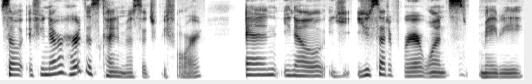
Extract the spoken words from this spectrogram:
So if you never heard this kind of message before, and you know, you said a prayer once, maybe,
